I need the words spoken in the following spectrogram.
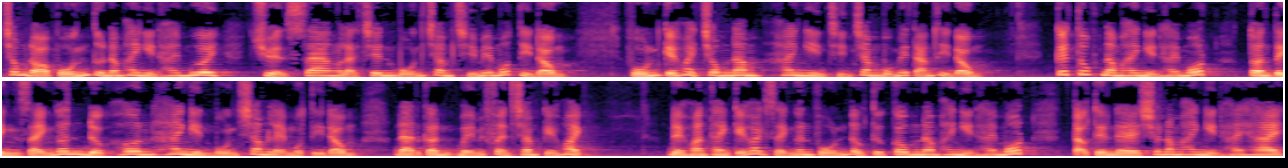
Trong đó vốn từ năm 2020 chuyển sang là trên 491 tỷ đồng. Vốn kế hoạch trong năm 2.948 tỷ đồng. Kết thúc năm 2021, toàn tỉnh giải ngân được hơn 2.401 tỷ đồng, đạt gần 70% kế hoạch. Để hoàn thành kế hoạch giải ngân vốn đầu tư công năm 2021, tạo tiền đề cho năm 2022,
